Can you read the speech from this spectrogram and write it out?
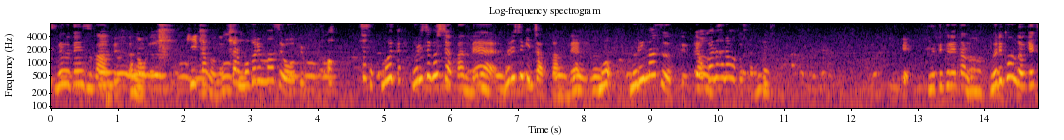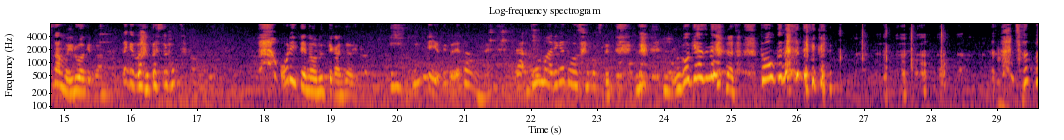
すね、運転手さんって、あの、聞いたのね。そしたら戻りますよって言う。あ、ちょっともう一回乗り過ごしちゃったんで、乗り過ぎちゃったんで、も乗りますって言って、お金払おうとしたら、言ってくれたの。乗り込んだお客さんもいるわけじゃん。だけど私はさ、降りて乗るって感じだけど、いいって言ってくれたのね。どうもありがとうございますって。で、動き始めたら遠くなっていく。ちょっと、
